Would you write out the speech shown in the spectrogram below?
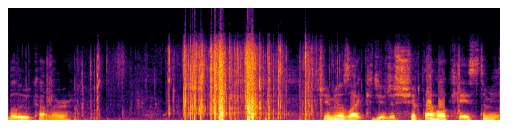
Blue Cutler. Jimmy was like, could you just ship that whole case to me?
